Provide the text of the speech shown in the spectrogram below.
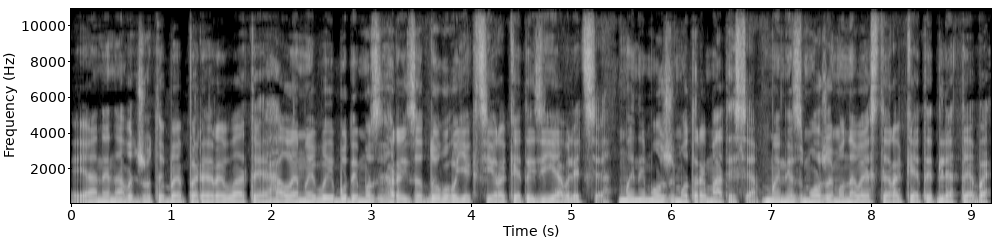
Я ненавиджу тебе переривати, але ми вибудемо з гри задовго, як ці ракети з'являться. Ми не можемо триматися, ми не зможемо навести ракети для тебе.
